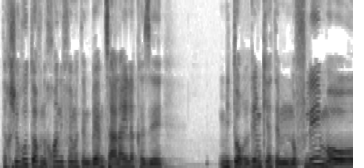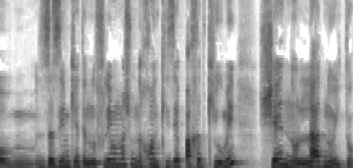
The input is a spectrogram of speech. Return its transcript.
תחשבו טוב, נכון, לפעמים אתם באמצע הלילה כזה מתעוררים כי אתם נופלים, או זזים כי אתם נופלים או משהו, נכון, כי זה פחד קיומי שנולדנו איתו.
